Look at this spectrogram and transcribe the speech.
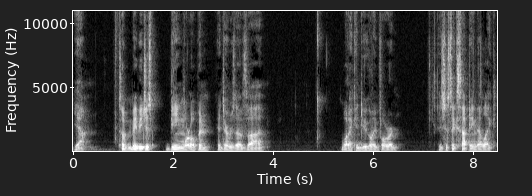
yeah. So maybe just being more open in terms of uh, what I can do going forward. It's just accepting that like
